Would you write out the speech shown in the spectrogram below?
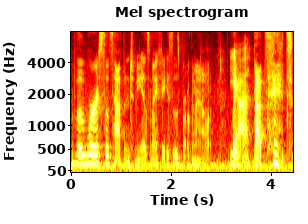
the worst that's happened to me is my face is broken out. Like, Yeah. That's it.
